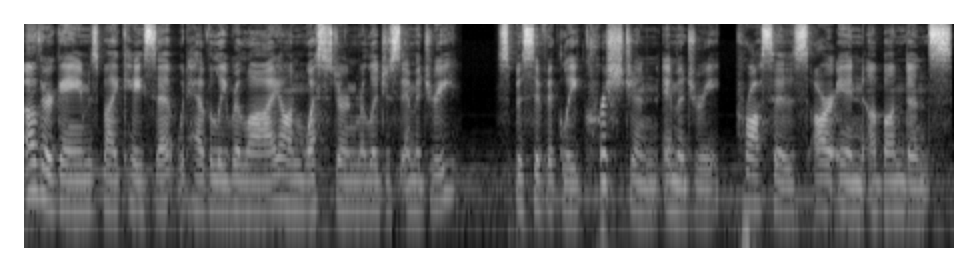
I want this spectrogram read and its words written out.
Other games by KCET would heavily rely on Western religious imagery, specifically Christian imagery. Crosses are in abundance.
